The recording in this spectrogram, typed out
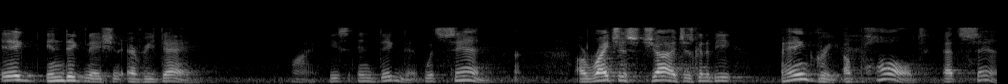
indignation every day. Why? He's indignant with sin. A righteous judge is going to be angry, appalled at sin,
